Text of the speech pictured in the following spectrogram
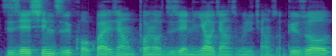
直接心直口快，像朋友之间你要讲什么就讲什么。比如说，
